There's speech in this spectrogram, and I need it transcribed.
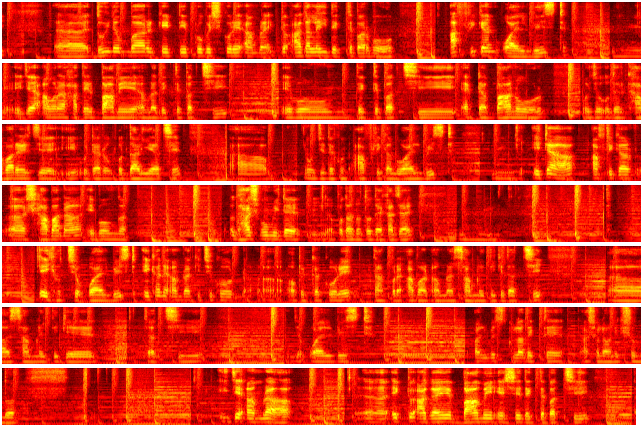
দুই নম্বর গেটে প্রবেশ করে আমরা একটু আগালেই দেখতে পারব আফ্রিকান ওয়াইল্ড বিস্ট। এই যে আমরা হাতের বামে আমরা দেখতে পাচ্ছি এবং দেখতে পাচ্ছি একটা বানর, ওই যে ওদের খাবারের যে ওইটার উপর দাঁড়িয়ে আছে। ওই যে দেখুন, আফ্রিকান ওয়াইল্ড বিস্ট। এটা আফ্রিকার সাবানা এবং ঘাসভূমিতে প্রধানত দেখা যায়। এই হচ্ছে ওয়াইল্ড বিস্ট এখানে আমরা কিছুক্ষণ অপেক্ষা করে তারপরে আবার আমরা সামনের দিকে যাচ্ছি। সামনের দিকে যাচ্ছি। যে ওয়াইল্ড বিস্ট ওয়াইল্ড বিস্টগুলো দেখতে আসলে অনেক সুন্দর। এই যে আমরা একটু আগায়ে বামে এসে দেখতে পাচ্ছি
